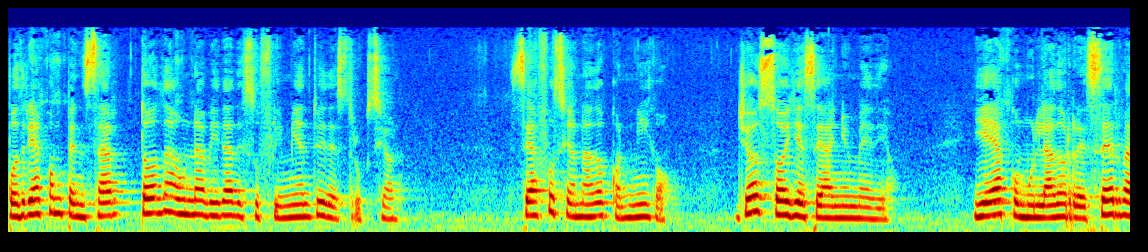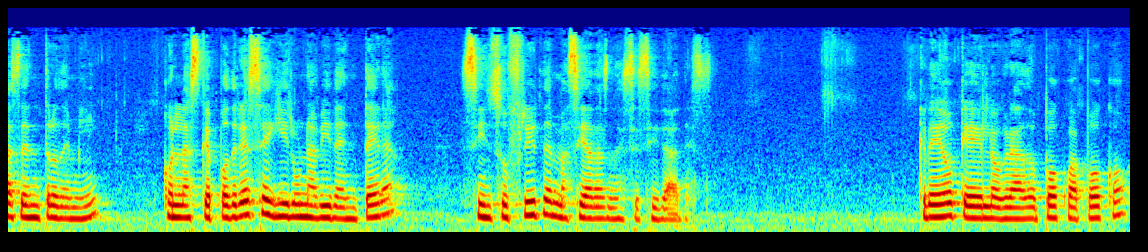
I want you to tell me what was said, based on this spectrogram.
podría compensar toda una vida de sufrimiento y destrucción. Se ha fusionado conmigo. Yo soy ese año y medio y he acumulado reservas dentro de mí con las que podré seguir una vida entera sin sufrir demasiadas necesidades. Creo que he logrado poco a poco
